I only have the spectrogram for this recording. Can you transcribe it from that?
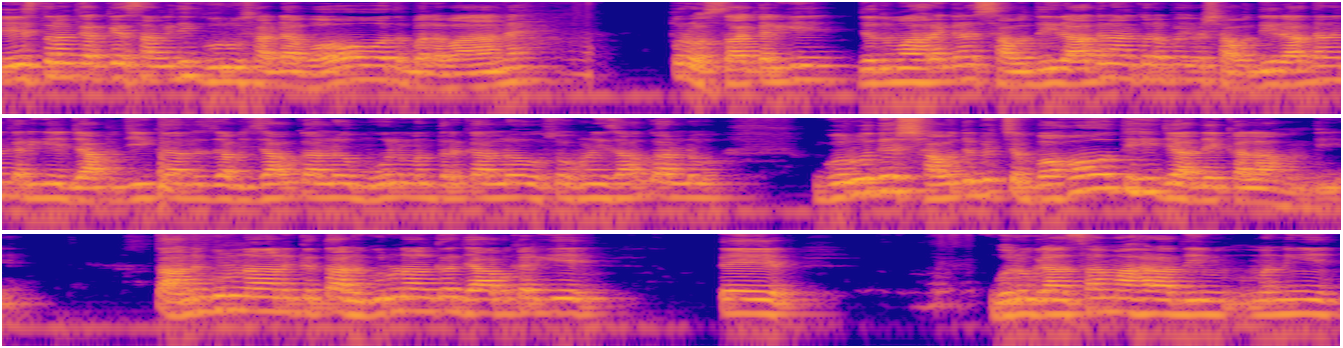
ਇਸ ਤਰ੍ਹਾਂ ਕਰਕੇ ਸੰਗਤ ਜੀ ਗੁਰੂ ਸਾਡਾ ਬਹੁਤ ਬਲਵਾਨ ਹੈ। ਭਰੋਸਾ ਕਰੀਏ, ਜਦੋਂ ਮਹਾਰਾਜ ਕਹਿੰਦੇ ਸ਼ਬਦ ਦੀ ਆਰਾਧਨਾ ਕਰੋ ਭਾਈ ਸ਼ਬਦ ਦੀ ਆਰਾਧਨਾ ਕਰੀਏ ਜਪਜੀ ਕਰ ਲਓ ਜਪਜੀ ਸਾਹਿਬ ਕਰ ਲਓ, ਮੂਲ ਮੰਤਰ ਕਰ ਲਓ ਸੁਖਣੀ ਸਾਹਿਬ ਕਰ ਲਓ, ਗੁਰੂ ਦੇ ਸ਼ਬਦ ਵਿੱਚ ਬਹੁਤ ਹੀ ਜ਼ਿਆਦਾ ਕਲਾ ਹੁੰਦੀ ਹੈ। ਧੰਨ ਗੁਰੂ ਨਾਨਕ, ਧੰਨ ਗੁਰੂ ਨਾਨਕ ਦਾ ਜਾਪ ਕਰੀਏ ਤੇ ਗੁਰੂ ਗ੍ਰੰਥ ਸਾਹਿਬ ਮਹਾਰਾਜ ਦੀ ਮੰਨੀਏ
